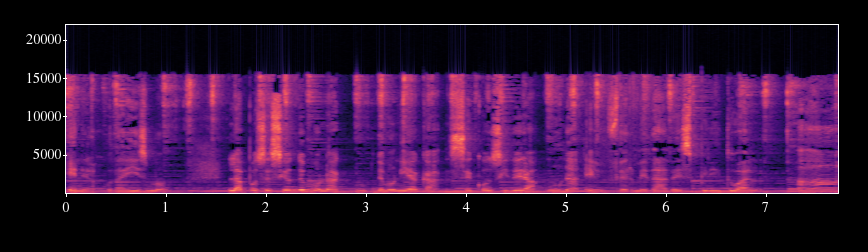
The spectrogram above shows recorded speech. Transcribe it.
En el judaísmo, la posesión demoníaca se considera una enfermedad espiritual. Ah,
